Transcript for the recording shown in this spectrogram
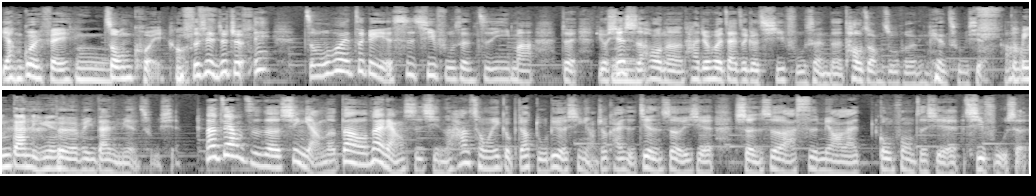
杨贵妃、嗯、钟馗，好，这些你就觉得，哎、欸，怎么会这个也是七福神之一吗？对，有些时候呢，他就会在这个七福神的套装组合里面出现，名单里面，对，名单里面出现。那这样子的信仰呢，到奈良时期呢，它成为一个比较独立的信仰，就开始建设一些神社啊、寺庙来供奉这些七福神。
